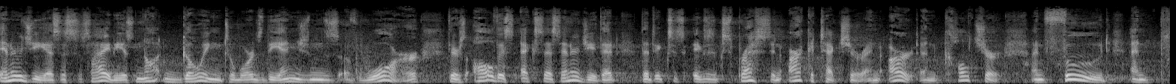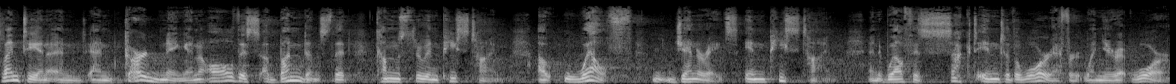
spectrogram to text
energy as a society is not going towards the engines of war, there's all this excess energy that, that is expressed in architecture and art and culture and food and plenty and, and, and gardening and all this abundance that comes through in peacetime. Uh, wealth generates in peacetime. And wealth is sucked into the war effort when you're at war.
